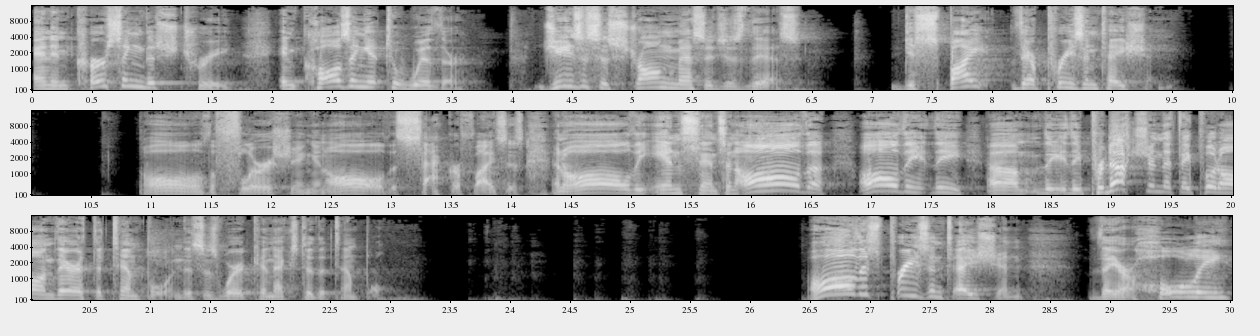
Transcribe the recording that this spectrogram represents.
And in cursing this tree, in causing it to wither, Jesus' strong message is this despite their presentation, all the flourishing and all the sacrifices and all the incense and all the all the the, um, the the production that they put on there at the temple and this is where it connects to the temple all this presentation they are wholly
